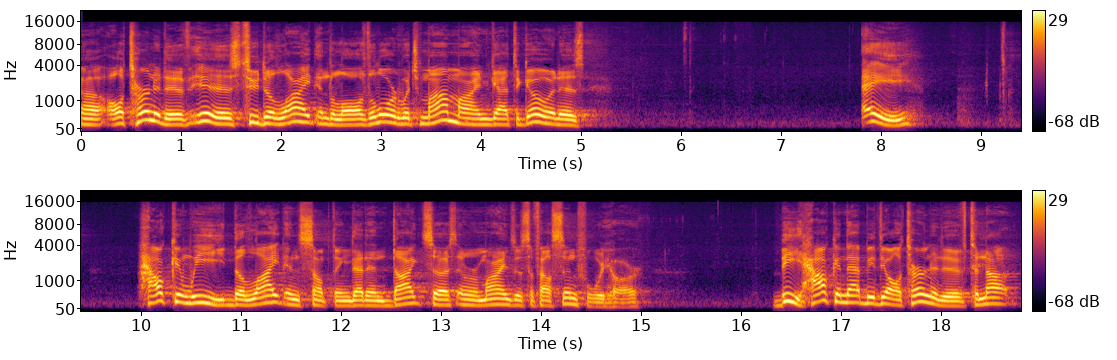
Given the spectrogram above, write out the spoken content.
uh, alternative is to delight in the law of the Lord, which my mind got to go and is a how can we delight in something that indicts us and reminds us of how sinful we are? B, how can that be the alternative to not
